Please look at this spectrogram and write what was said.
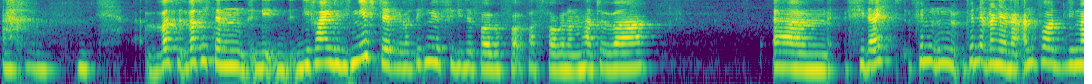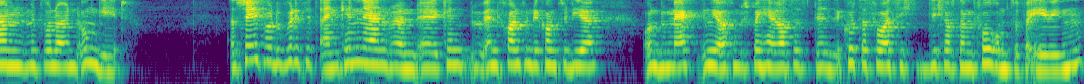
ach, was, was ich dann, die, die Frage, die sich mir stellte, was ich mir für diese Folge vor, was vorgenommen hatte, war, ähm, vielleicht finden, findet man ja eine Antwort, wie man mit so Leuten umgeht. Also stell dir vor, du würdest jetzt einen kennenlernen oder äh, kenn, ein Freund von dir kommt zu dir und du merkst irgendwie aus dem Gespräch heraus, dass der kurz davor ist, sich, sich auf seinem Forum zu verewigen.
